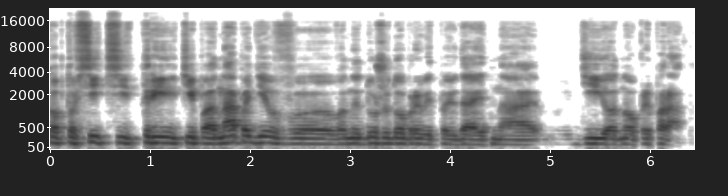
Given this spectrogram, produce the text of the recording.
Тобто, всі ці три типи нападів е, вони дуже добре відповідають на дію одного препарата.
